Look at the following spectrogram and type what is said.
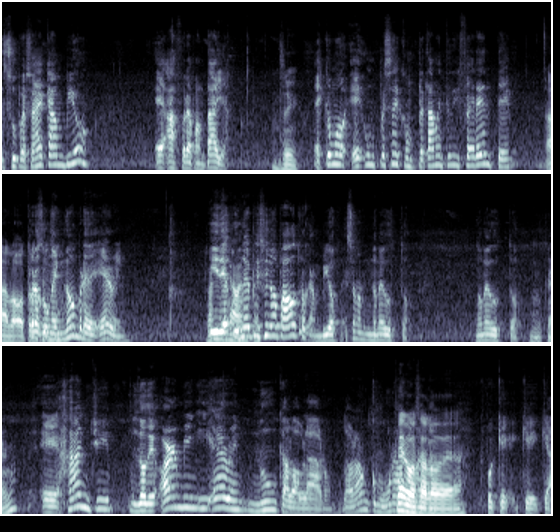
su personaje cambió eh, afuera de pantalla. Sí. Es como es un personaje completamente diferente, A los otros. pero con el nombre de Eren. Y de un episodio para otro cambió. Eso no, no me gustó. No me gustó. Ok. Eh, Hanji, lo de Armin y Eren nunca lo hablaron. Lo hablaron como una ¿Qué cosa lo de.? Porque que, que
